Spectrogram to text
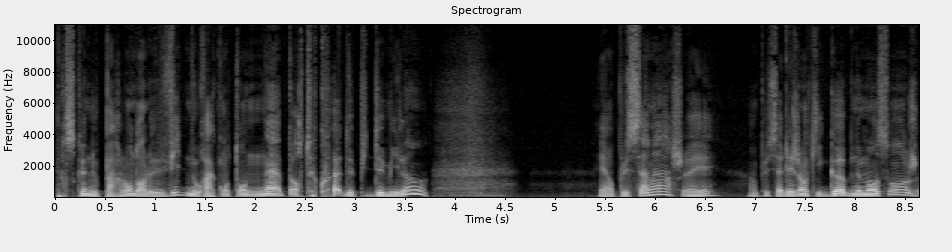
parce que nous parlons dans le vide, nous racontons n'importe quoi depuis 2000 ans. Et en plus, ça marche, vous voyez. En plus, il y a des gens qui gobent nos mensonges.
